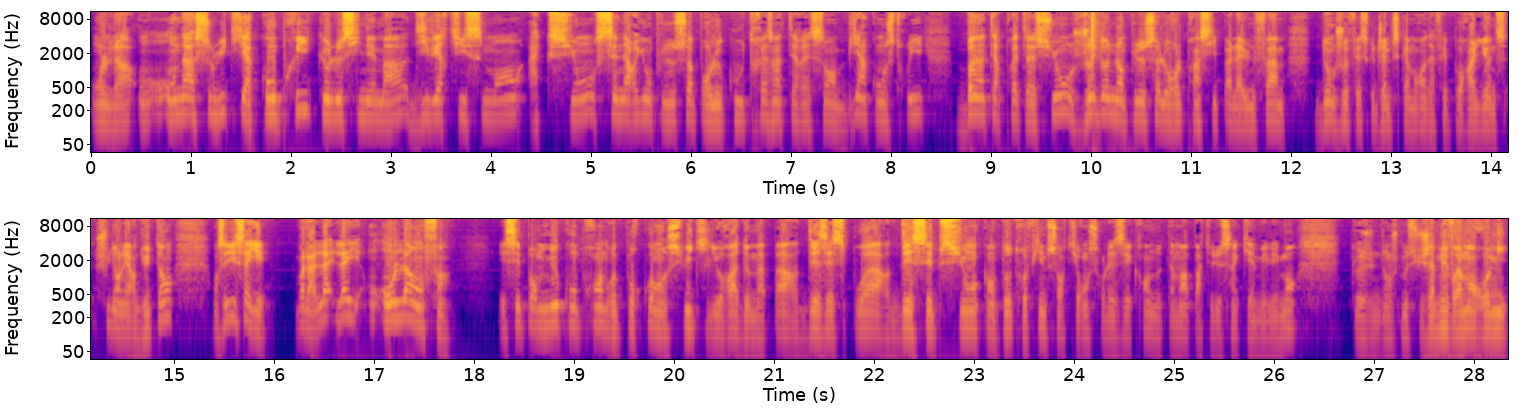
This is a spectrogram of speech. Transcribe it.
on l'a, on, a celui qui a compris que le cinéma, divertissement, action, scénario en plus de ça pour le coup très intéressant, bien construit, bonne interprétation, je donne en plus de ça le rôle principal à une femme, donc je fais ce que James Cameron a fait pour Aliens, je suis dans l'air du temps. On s'est dit ça y est, voilà, là, là on l'a enfin. Et c'est pour mieux comprendre pourquoi ensuite il y aura de ma part désespoir, déception quand d'autres films sortiront sur les écrans, notamment à partir du cinquième élément, que je, dont je me suis jamais vraiment remis.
